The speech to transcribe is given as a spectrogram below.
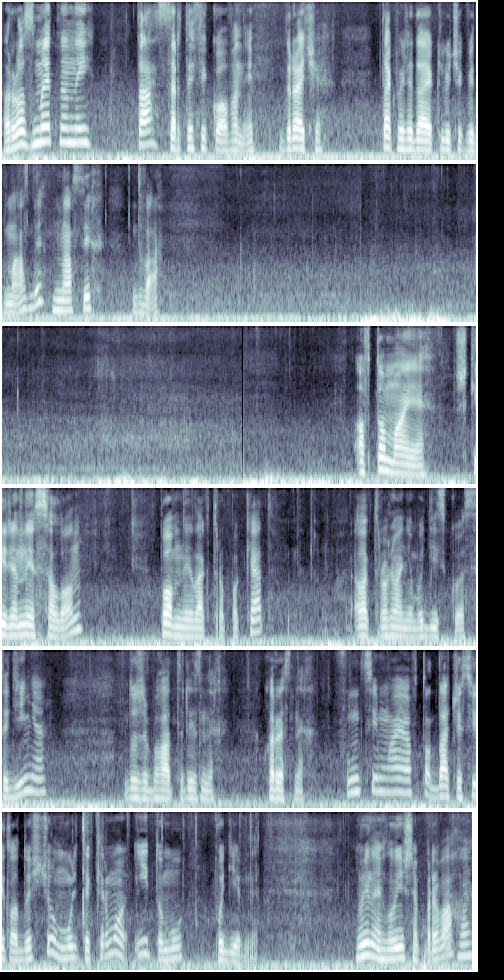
розмитнений та сертифікований. До речі, так виглядає ключик від Mazda. У нас їх два. Авто має шкіряний салон, повний електропакет, електрорегулювання водійського сидіння, дуже багато різних корисних функцій має авто, датчик світла дощу, мультикермо і тому подібне. Ну і найголовніша перевага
